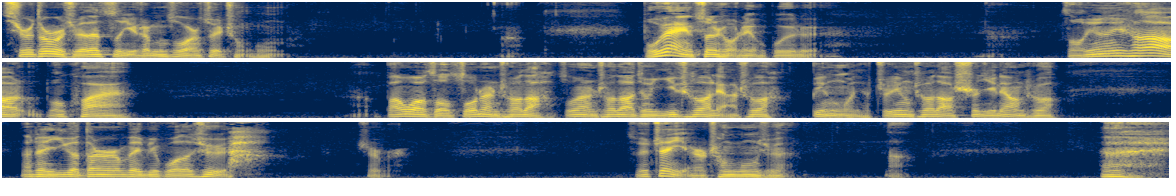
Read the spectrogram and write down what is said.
其实都是觉得自己这么做是最成功的。不愿意遵守这个规律，走进一车道多快啊！包括走左转车道，左转车道就一车俩车并过去，直行车道十几辆车，那这一个灯未必过得去啊，是不是？所以这也是成功学啊！唉，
